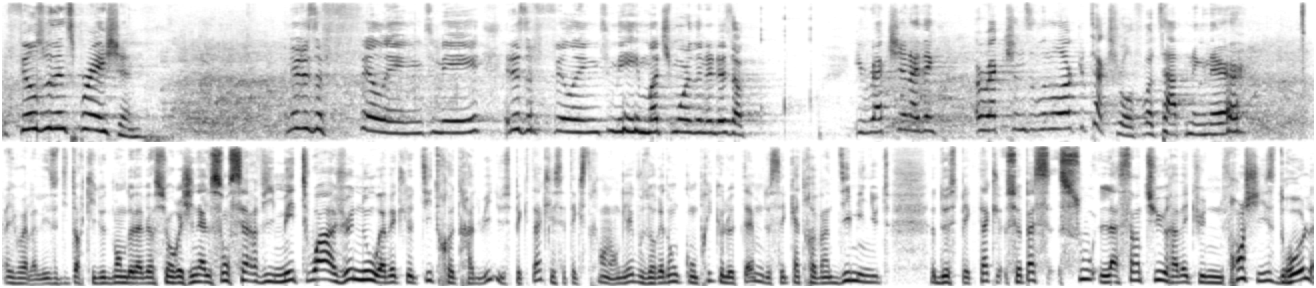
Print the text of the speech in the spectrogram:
It fills with inspiration. And it is a filling to me. It is a filling to me much more than it is a erection. I think erection's a little architectural for what's happening there. Et voilà, les auditeurs qui nous demandent de la version originale sont servis. Mets-toi à genoux avec le titre traduit du spectacle et cet extrait en anglais. Vous aurez donc compris que le thème de ces 90 minutes de spectacle se passe sous la ceinture avec une franchise drôle.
